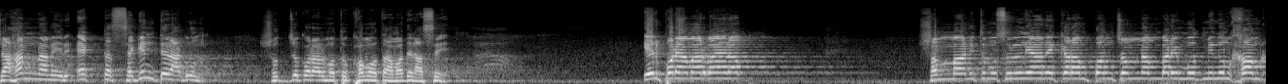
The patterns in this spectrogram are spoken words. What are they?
জাহান নামের একটা সেকেন্ডের আগুন সহ্য করার মতো ক্ষমতা আমাদের আছে। এরপরে আমার ভাইয়েরা, সম্মানিত মুসলিয়ানে কারাম পঞ্চম নম্বরে মুদমিনুল খামর,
